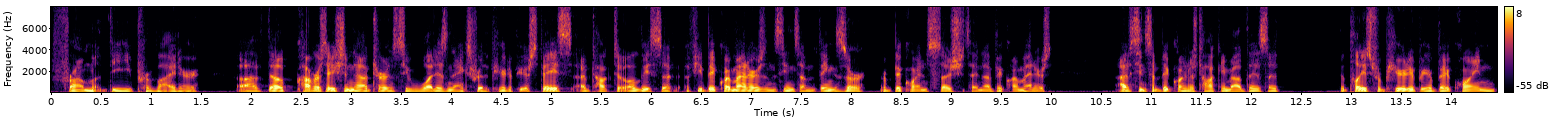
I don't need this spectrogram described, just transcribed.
from the provider. Uh, the conversation now turns to what is next for the peer-to-peer space. I've talked to at least a, a few Bitcoin miners and seen some things, or, or Bitcoiners, I should say, not Bitcoin miners. I've seen some Bitcoiners talking about this. That the place for peer-to-peer Bitcoin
